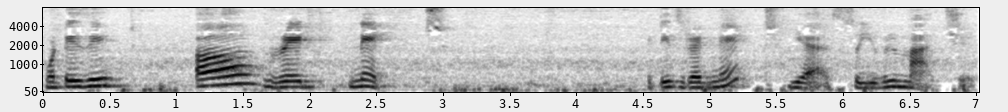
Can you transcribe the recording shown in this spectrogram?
What is it? A red net. It is red net? Yes. So you will match it.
